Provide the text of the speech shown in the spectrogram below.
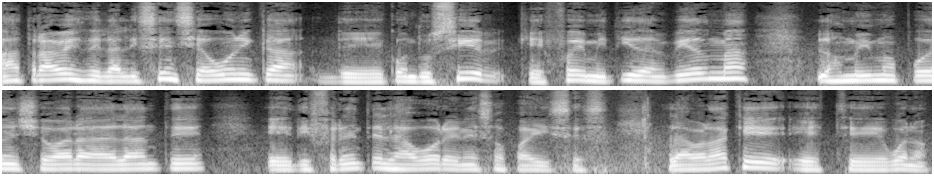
a través de la licencia única de conducir que fue emitida en Viedma, los mismos pueden llevar adelante eh, diferentes labores en esos países. La verdad que, este, bueno,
